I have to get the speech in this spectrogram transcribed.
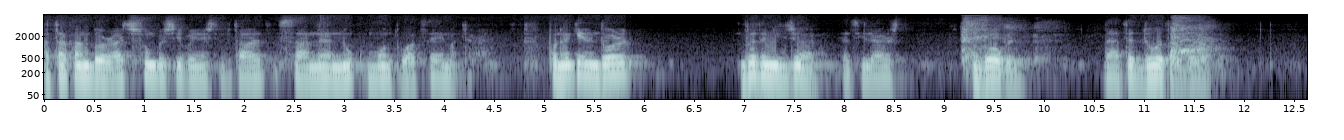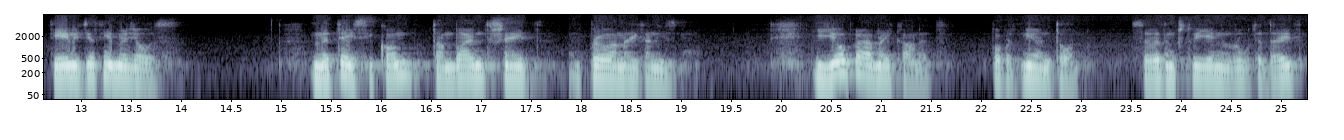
ata kanë bërë aq shumë për Shqipërinë e shqiptarët sa ne nuk mund t'ua kthejmë atyre. Po ne kemi në dorë Vetëm një gjë e cila është e vogël dhe atë duhet ta bëjmë. Të jemi gjithnjë mirënjohës. Më tej si komb ta mbajmë të shenjtë pro-amerikanizmin. Jo për amerikanët, por për të mirën tonë, se vetëm kështu jemi në rrugë të drejtë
